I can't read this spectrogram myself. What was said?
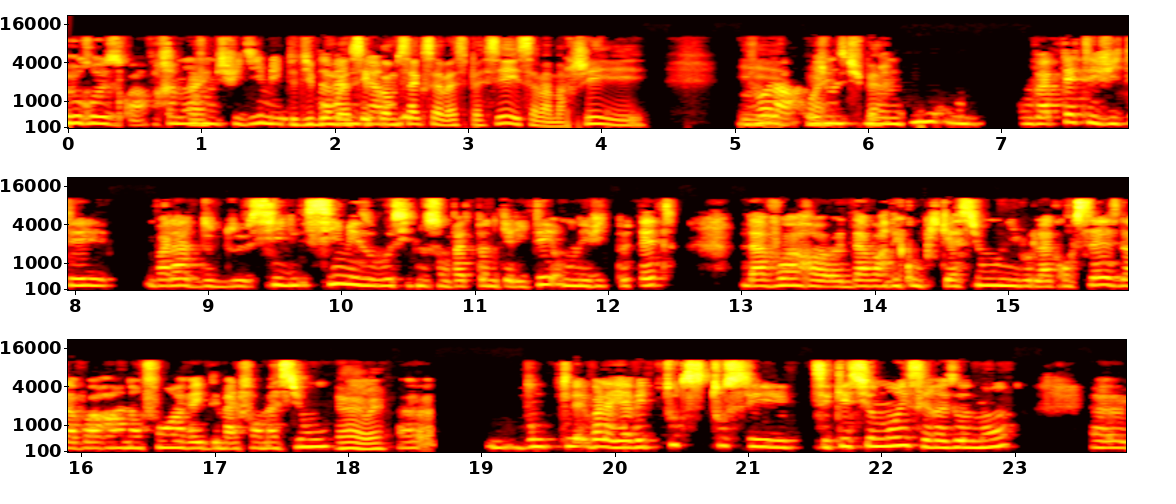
heureuse quoi. Vraiment, je me suis dit mais te dis bon bah c'est comme ça que ça va se passer et ça va marcher et, voilà. je me suis dit on, va peut-être éviter voilà de, de si, si mes ovocytes ne sont pas de bonne qualité, on évite peut-être d'avoir euh, d'avoir des complications au niveau de la grossesse, d'avoir un enfant avec des malformations. Ah ouais. Euh, donc voilà, il y avait tous tous ces, ces questionnements et ces raisonnements euh,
